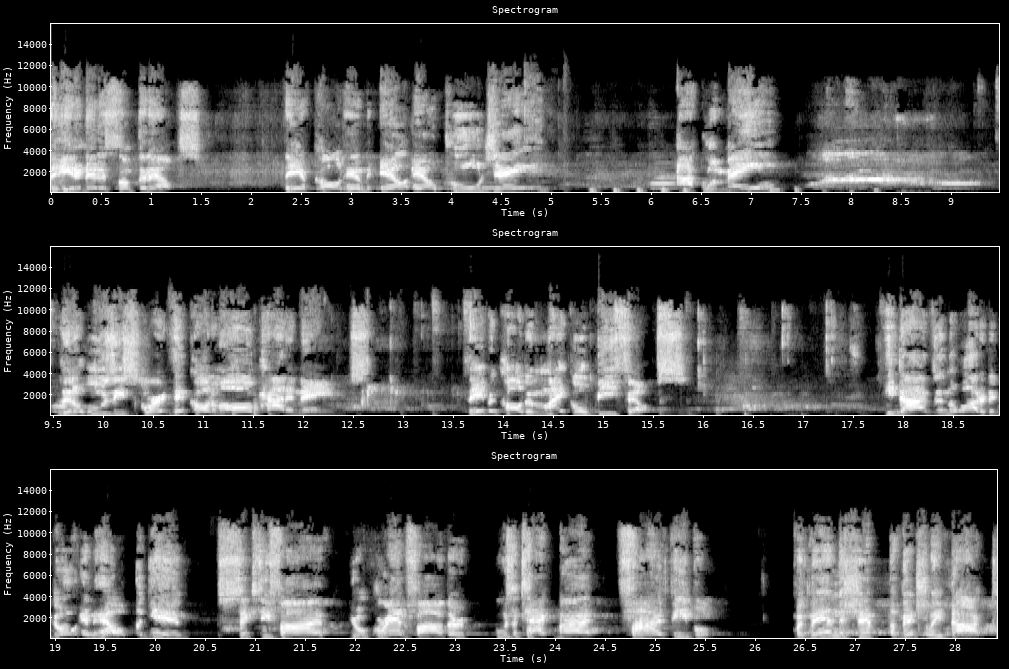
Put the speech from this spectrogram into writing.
The internet is something else. They have called him LL Pool J, Aquaman, Little Uzi Squirt. They called him all kind of names. They even called him Michael B. Phelps. He dives in the water to go and help again 65 your grandfather who was attacked by five people. But then the ship eventually docked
